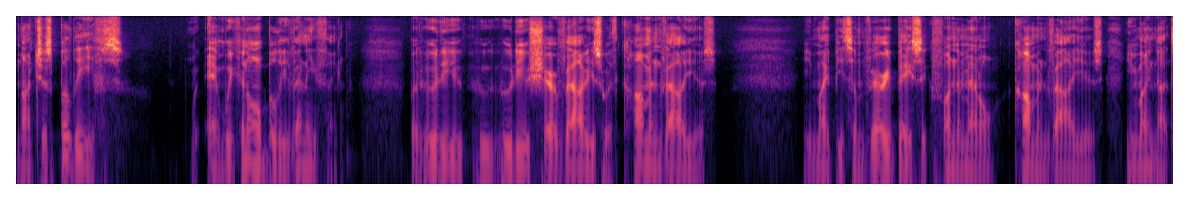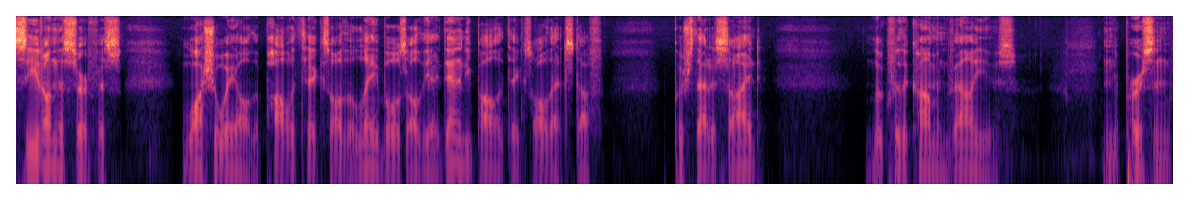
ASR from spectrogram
not just beliefs. And we can all believe anything, but who do you who, who do you share values with? Common values. You might be some very basic, fundamental, common values. You might not see it on the surface, wash away all the politics, all the labels, all the identity politics, all that stuff. Push that aside. Look for the common values in the person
